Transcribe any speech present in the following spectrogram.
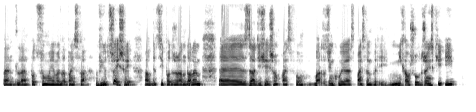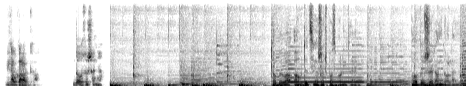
pętlę podsumujemy dla Państwa w jutrzejszej audycji pod żandolem. E, za dzisiejszą Państwu bardzo dziękuję. Z Państwem byli Michał Szułdrzyński i Michał Kolanko. Do usłyszenia. To była audycja Rzeczpospolitej. Pod żyrandolem.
